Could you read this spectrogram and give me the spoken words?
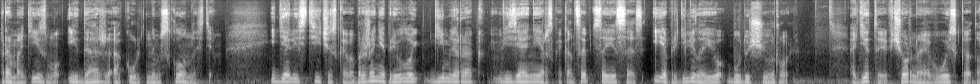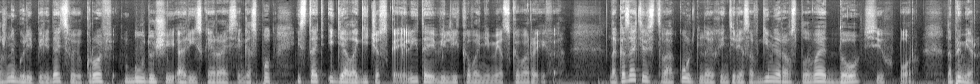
романтизму и даже оккультным склонностям. Идеалистическое воображение привело Гиммлера к визионерской концепции СС и определило ее будущую роль одетые в черное войско, должны были передать свою кровь будущей арийской расе господ и стать идеологической элитой Великого Немецкого Рейха. Доказательства оккультных интересов Гиммлера всплывают до сих пор. Например,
